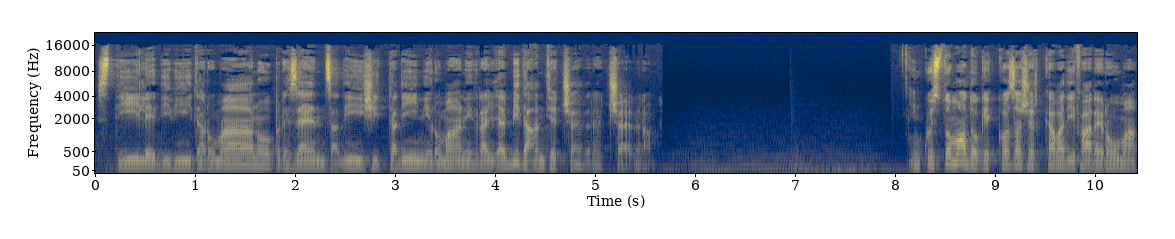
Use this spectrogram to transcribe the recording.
stile di vita romano, presenza di cittadini romani tra gli abitanti, eccetera, eccetera. In questo modo che cosa cercava di fare Roma?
